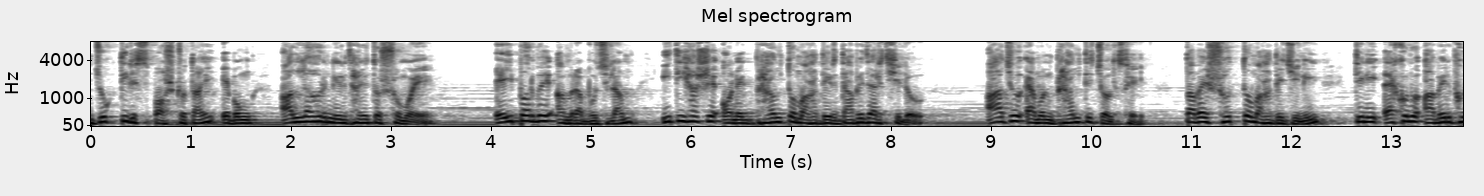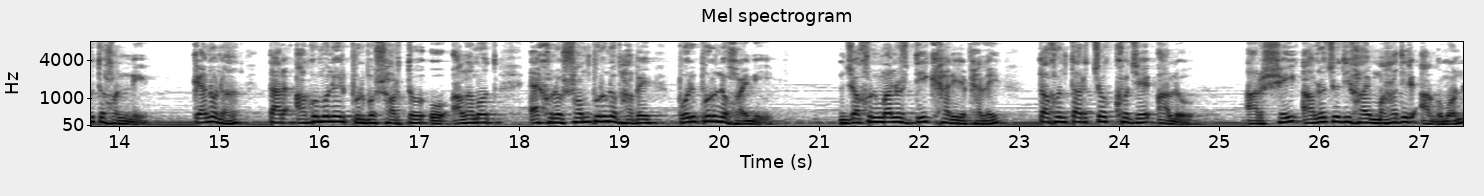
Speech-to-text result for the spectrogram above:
যুক্তির স্পষ্টতায় এবং আল্লাহর নির্ধারিত সময়ে। এই পর্বে আমরা বুঝলাম, ইতিহাসে অনেক ভ্রান্ত মাহাদির দাবিদার ছিল। আজও এমন ভ্রান্তি চলছে, তবে সত্য মাহাদি যিনি, তিনি এখনও আবির্ভূত হননি। কেননা তার আগমনের পূর্ব শর্ত ও আলামত এখনও সম্পূর্ণভাবে পরিপূর্ণ হয়নি। যখন মানুষ দিক হারিয়ে ফেলে, তখন তার চোখ খোঁজে আলো। আর সেই আলো যদি হয় মাহাদির আগমন,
